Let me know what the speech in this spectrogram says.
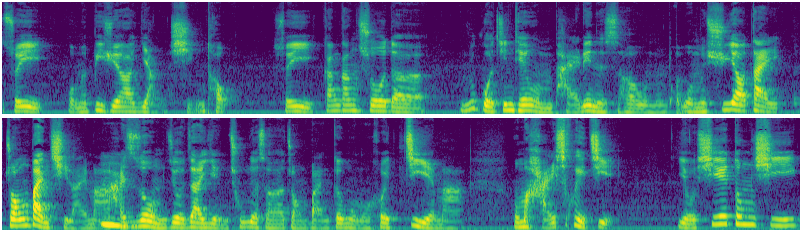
所以我们必须要养行头。所以刚刚说的如果今天我们排练的时候，我们我们需要带装扮起来吗？嗯、还是说我们只有在演出的时候要装扮？跟我们会借吗？我们还是会借。有些东西，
